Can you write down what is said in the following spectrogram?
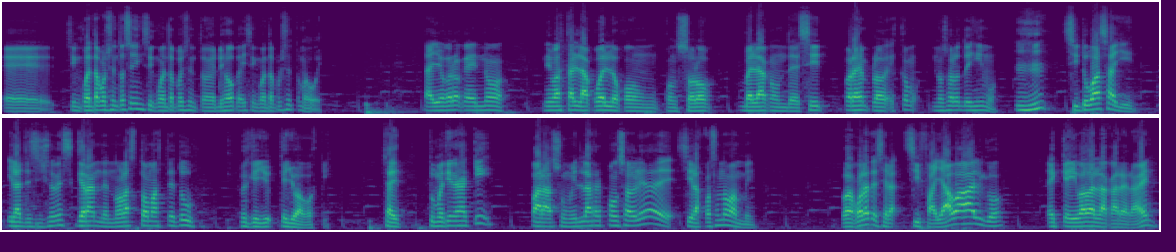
eh, 50% sí, 50% él dijo, ok, 50% me voy. O sea, yo creo que él no, no iba a estar de acuerdo con, con solo ¿verdad? Con decir, por ejemplo, es como nosotros dijimos, si tú vas allí y las decisiones grandes no las tomaste tú, pues ¿qué yo, qué yo hago aquí? O sea, tú me tienes aquí para asumir la responsabilidad de si las cosas no van bien. Porque acuérdate, si, si fallaba algo, el que iba a dar la carrera a él.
